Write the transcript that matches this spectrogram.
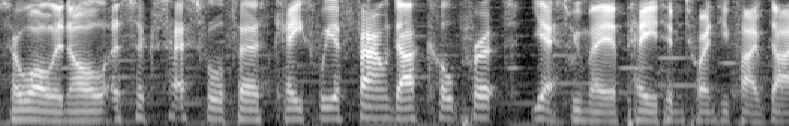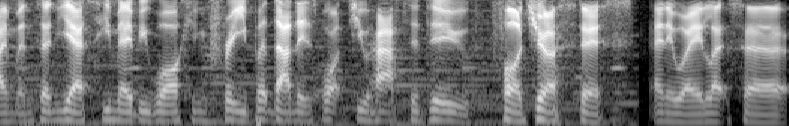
So all in all, a successful first case. We have found our culprit. Yes, we may have paid him 25 diamonds, and yes, he may be walking free, but that is what you have to do for justice. Anyway, let's uh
